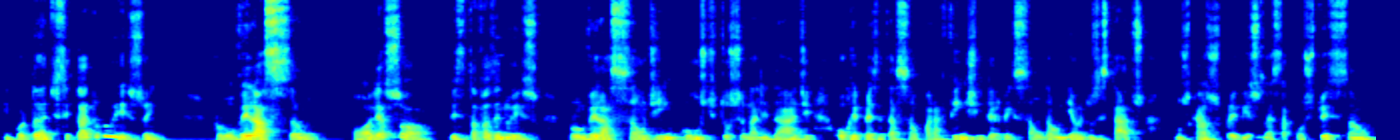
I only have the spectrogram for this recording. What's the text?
É importante citar tudo isso, hein? Promover a ação, olha só, vê se está fazendo isso. Promover ação de inconstitucionalidade ou representação para fins de intervenção da União e dos Estados nos casos previstos nessa Constituição.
